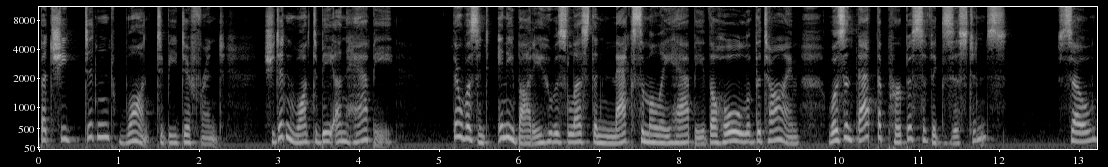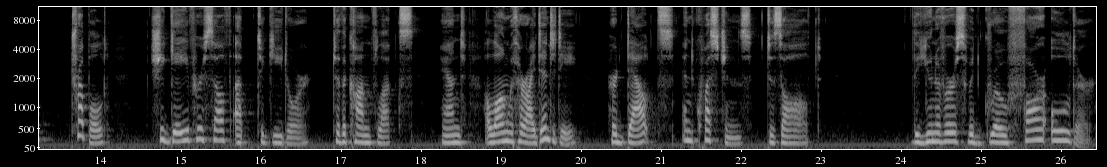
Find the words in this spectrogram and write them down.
but she didn't want to be different. She didn't want to be unhappy. There wasn't anybody who was less than maximally happy the whole of the time. Wasn't that the purpose of existence? So, troubled, she gave herself up to Gidor, to the conflux, and, along with her identity, her doubts and questions dissolved. The universe would grow far older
